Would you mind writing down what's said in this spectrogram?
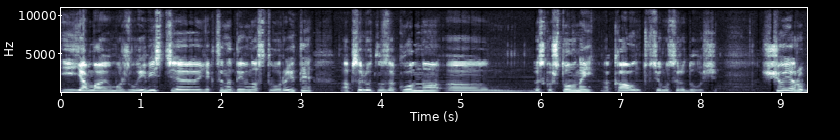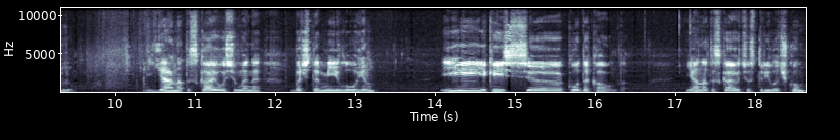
і я маю можливість, як це не дивно, створити абсолютно законно безкоштовний аккаунт в цьому середовищі. Що я роблю? Я натискаю ось у мене, бачите, мій логін і якийсь е, код аккаунта. Я натискаю цю стрілочку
